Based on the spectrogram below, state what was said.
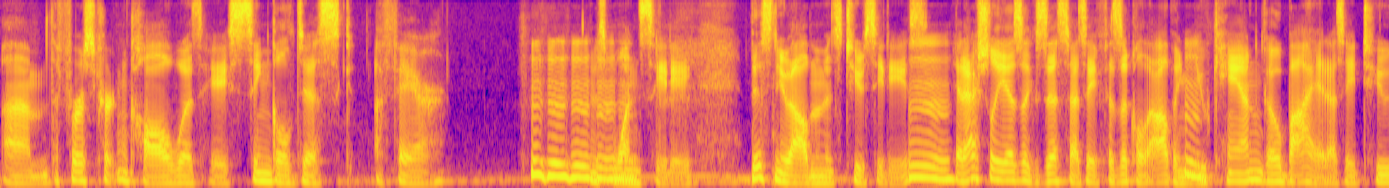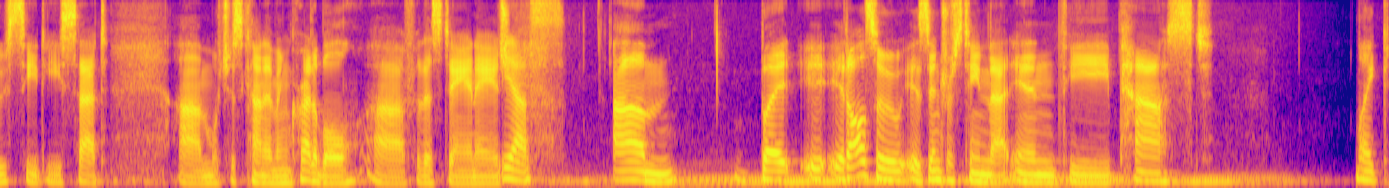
um, the first Curtain Call was a single disc affair. it was one CD. This new album is two CDs. It actually does exist as a physical album. You can go buy it as a two CD set, um, which is kind of incredible uh, for this day and age. Yes. but it, it also is interesting that in the past like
